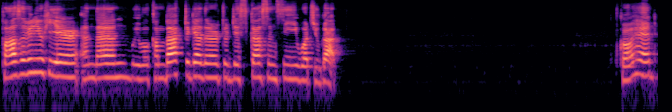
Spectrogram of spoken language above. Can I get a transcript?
Pause the video here, and then we will come back together to discuss and see what you got. Go ahead.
